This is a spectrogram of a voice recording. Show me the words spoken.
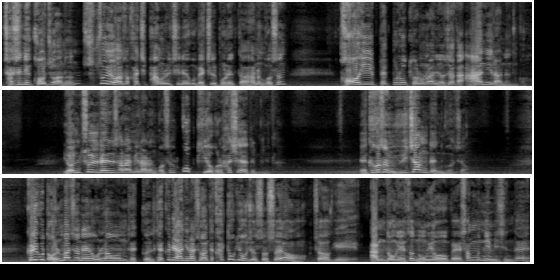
자신이 거주하는 숙소에 와서 같이 밤을 지내고 며칠 보냈다 하는 것은 거의 100% 결혼한 여자가 아니라는 거. 연출된 사람이라는 것을 꼭 기억을 하셔야 됩니다. 예, 그것은 위장된 거죠. 그리고 또 얼마 전에 올라온 댓글, 댓글이 아니라 저한테 카톡이 오셨었어요. 저기, 안동에서 농협의 상무님이신데,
